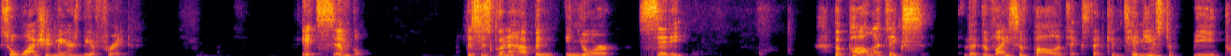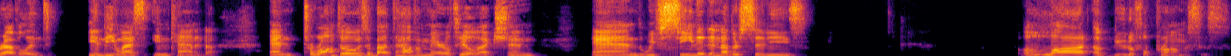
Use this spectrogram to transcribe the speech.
So why should mayors be afraid? It's simple. This is going to happen in your city. The politics the divisive politics that continues to be prevalent in the US, in Canada. And Toronto is about to have a mayoralty election, and we've seen it in other cities. A lot of beautiful promises,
